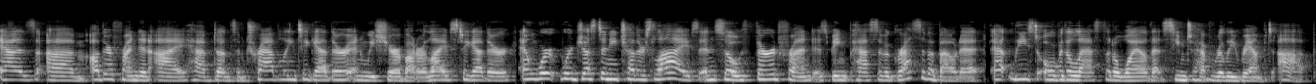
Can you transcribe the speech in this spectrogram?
as um, other friend and I have done some traveling together and we share about our lives together and we're, we're just in each other's lives. And so third friend is being passive aggressive about it at least over the last little while, that seem to have really ramped up.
